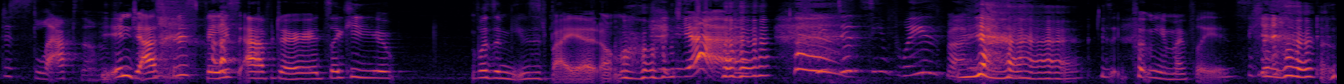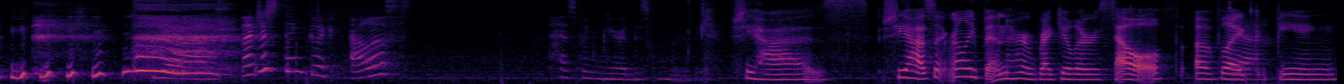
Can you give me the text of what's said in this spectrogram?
Just slaps them. In Jasper's face after, it's like he was amused by it almost. Yeah. he did seem pleased by it. Yeah. He's like, put me in my place. Yeah. And I just think, like, Alice has been weird this whole movie. She has. She hasn't really been her regular self of like Yeah. being,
